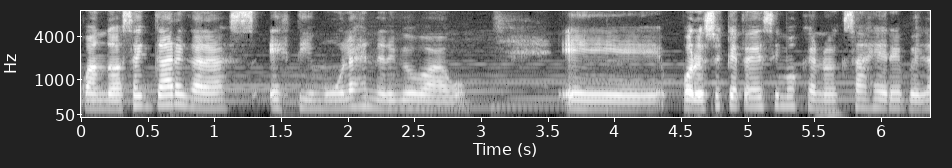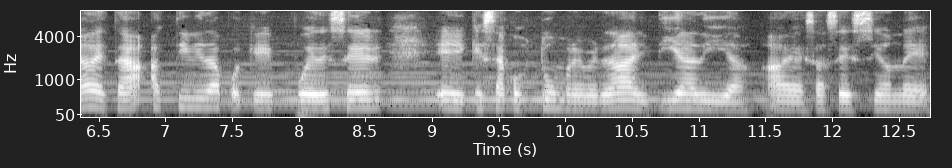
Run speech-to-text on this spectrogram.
Cuando haces gárgaras, estimulas el nervio vago. Eh, por eso es que te decimos que no exageres, ¿verdad? Esta actividad porque puede ser eh, que se acostumbre, ¿verdad? El día a día a esa sesión de,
